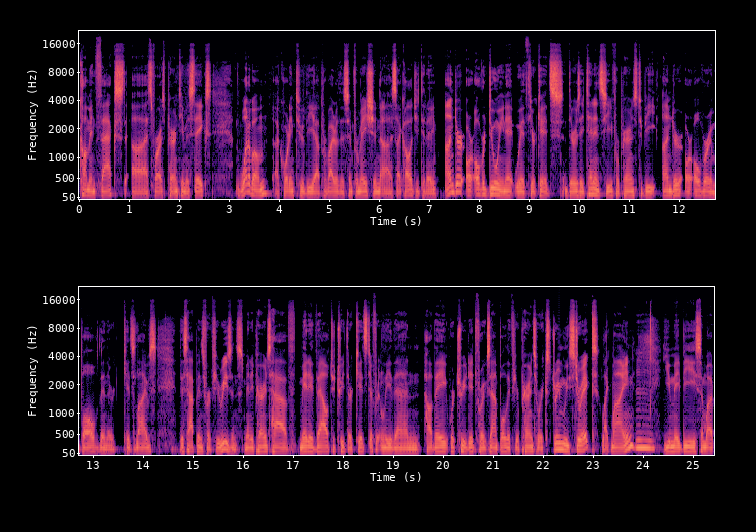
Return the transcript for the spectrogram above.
common facts uh, as far as parenting mistakes. One of them, according to the uh, provider of this information, uh, Psychology Today, under or overdoing it with your kids. There is a tendency for parents to be under or over involved in their kids' lives. This happens for a few reasons. Many parents have made a vow to treat their kids differently than how they were treated. For example, if your parents were extremely strict, like mine, you may be somewhat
